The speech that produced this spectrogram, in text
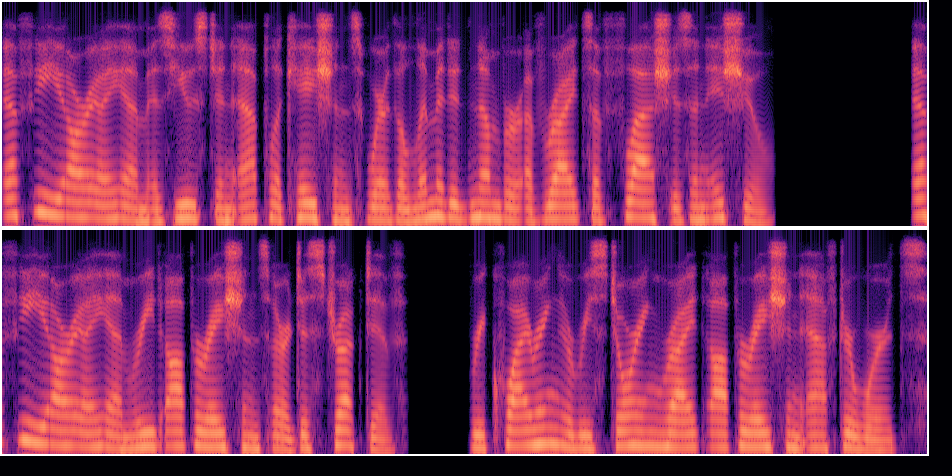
FERAM is used in applications where the limited number of writes of flash is an issue. FERAM read operations are destructive, requiring a restoring write operation afterwards.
